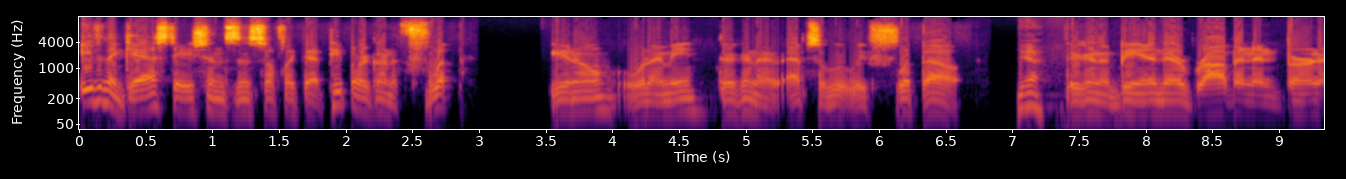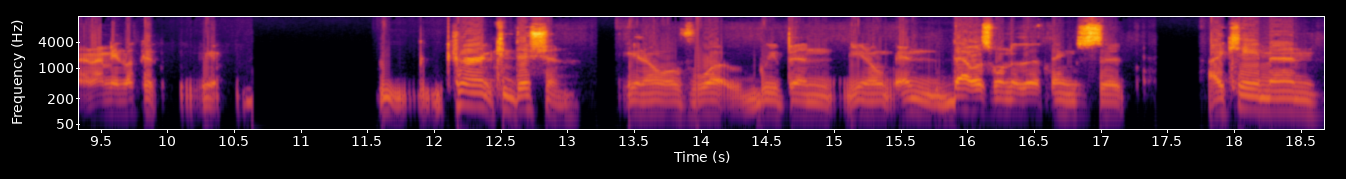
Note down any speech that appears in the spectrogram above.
even the gas stations and stuff like that, people are going to flip. You know what I mean? They're going to absolutely flip out. Yeah. They're going to be in there robbing and burning. I mean, look at current condition, you know, of what we've been, you know, and that was one of the things that I came in.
